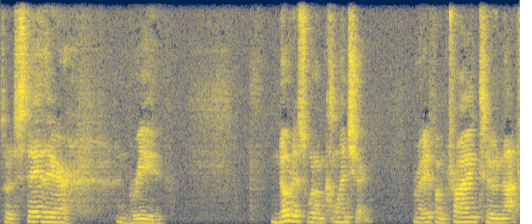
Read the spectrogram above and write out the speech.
So to stay there and breathe. Notice what I'm clenching, right? If I'm trying to not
